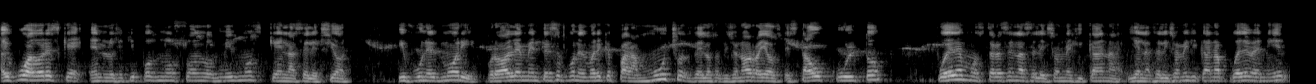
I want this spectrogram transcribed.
hay jugadores que en los equipos no son los mismos que en la selección y Funes Mori, probablemente ese Funes Mori que para muchos de los aficionados rayados está oculto, puede mostrarse en la selección mexicana y en la selección mexicana puede venir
